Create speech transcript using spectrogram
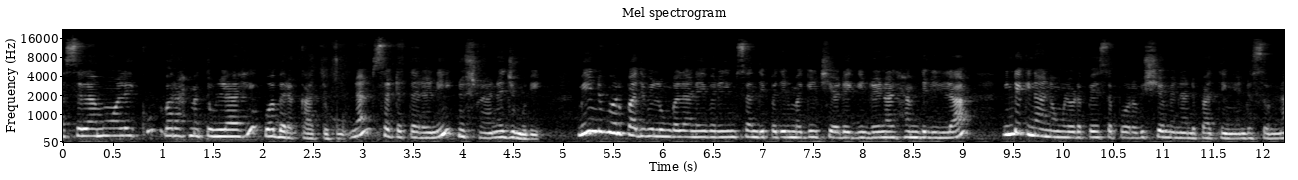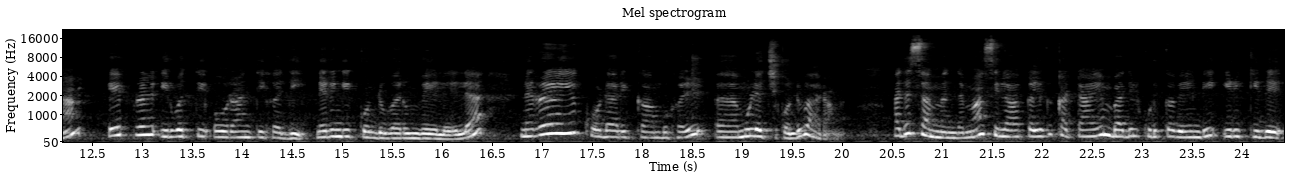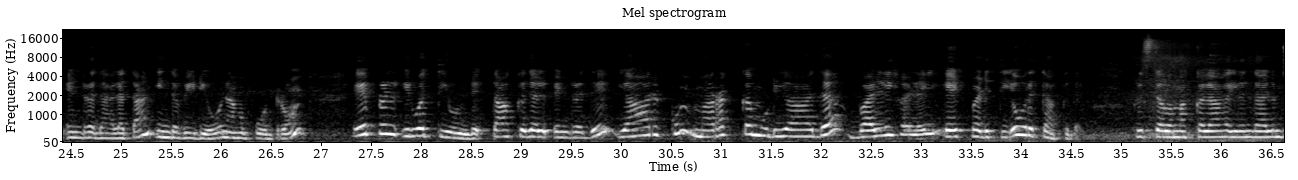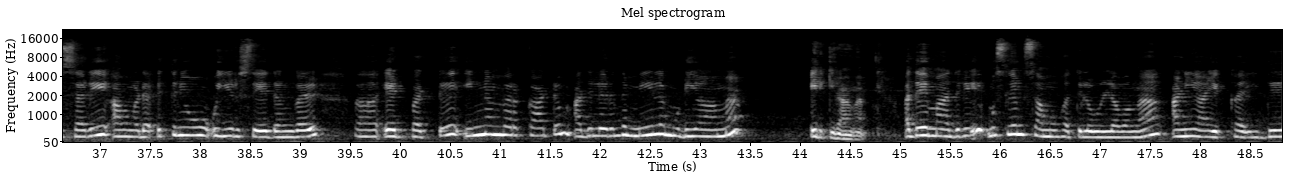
அஸ்லாம் அலைக்கும் வரமத்துல்லாஹி வபரகாத்துஹு நான் சட்டத்தரணி நுஷ்ரா நஜ்முடி. மீண்டும் ஒரு பதிவில் உங்கள் அனைவரையும் சந்திப்பதில் மகிழ்ச்சி அடைகின்றேன். அல்ஹம்துலில்லா இன்றைக்கு நான் உங்களோட பேச போகிற விஷயம் என்னன்னு பார்த்தீங்கன்னு சொன்னால் ஏப்ரல் இருபத்தி ஓராம் திகதி நெருங்கி கொண்டு வரும் வேலையில் நிறைய கோடாரி காம்புகள் முளைச்சு கொண்டு வராங்க. அது சம்பந்தமாக சில ஆக்களுக்கு கட்டாயம் பதில் கொடுக்க வேண்டி இருக்குது என்றதால தான் இந்த வீடியோவை நாங்கள் போடுறோம். ஏப்ரல் இருபத்தி ஒன்று தாக்குதல் என்றது யாருக்கும் மறக்க முடியாத வழிகளை ஏற்படுத்திய ஒரு தாக்குதல். கிறிஸ்தவ மக்களாக இருந்தாலும் சரி அவங்களோட எத்தனையோ உயிர் சேதங்கள் ஏற்பட்டு இன்னும் வர காட்டும் அதிலிருந்து மீள முடியாமல் இருக்கிறாங்க. அதே மாதிரி முஸ்லிம் சமூகத்தில் உள்ளவங்க அநியாய கைது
